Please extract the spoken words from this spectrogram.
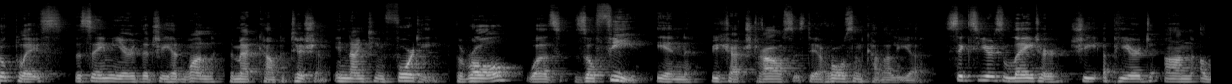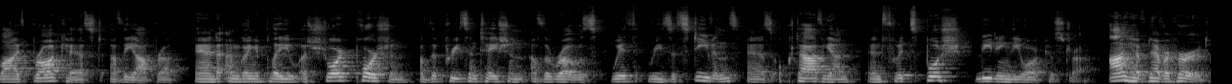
took place the same year that she had won the Met competition in 1940. The role was Sophie in Richard Strauss's Der Rosenkavalier. Six years later, she appeared on a live broadcast of the opera, and I'm going to play you a short portion of the presentation of The Rose with Risë Stevens as Octavian and Fritz Busch leading the orchestra. I have never heard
